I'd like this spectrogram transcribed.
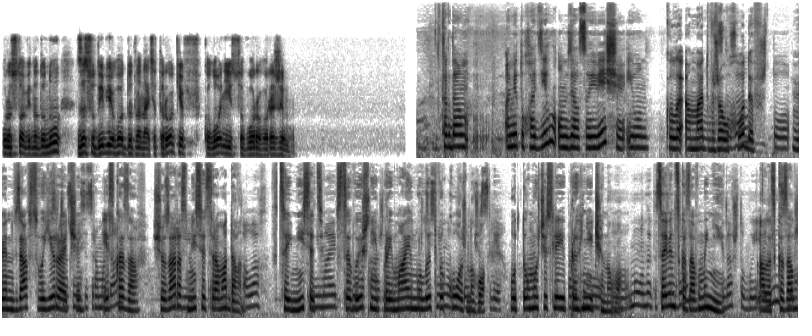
у Ростові на Дону засудив його до 12 років в колонії суворого режиму. Когда Амет уходил, он взял свои вещи и он Коли Амед вже сказав, уходив, що він взяв свої Зараз речі місяць і Рамадан, сказав, що зараз і місяць Рамадан. Аллах В цей місяць приймає Всевишній кожного, приймає і молитви притісненого в тому кожного, числі. у тому числі і Поэтому, пригніченого. е, ну, он це Це він сказав сказав громко, мені, да, щоб і але вони сказав услышали,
